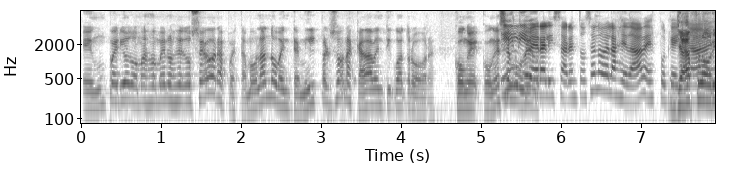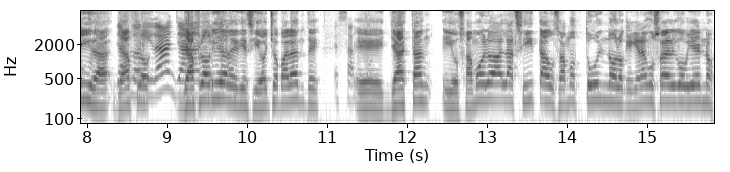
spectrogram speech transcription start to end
en un periodo más o menos de 12 horas, pues estamos hablando de 20 mil personas cada 24 horas. Con, e, con ese y liberalizar entonces lo de las edades, porque ya, Florida, ya, Florida, ya, Florida de 18 para adelante, eh, ya están y usamos la, la, cita, usamos turno, lo que quieran usar el gobierno,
